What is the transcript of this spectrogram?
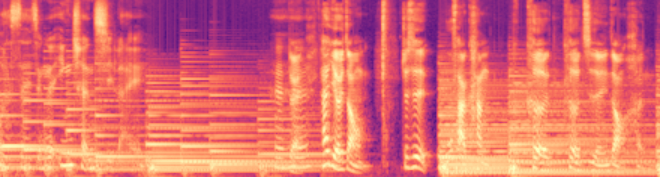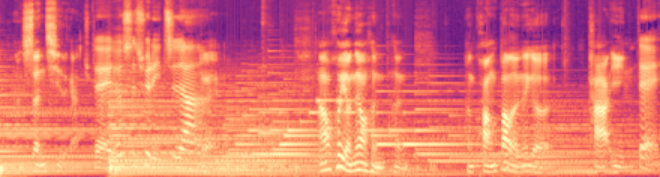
哇塞，整个阴沉起来。对，他有一种就是无法抗克克制的一种很很生气的感觉。对，就失去理智啊。对，然后会有那种很很很狂暴的那个爬音。对。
